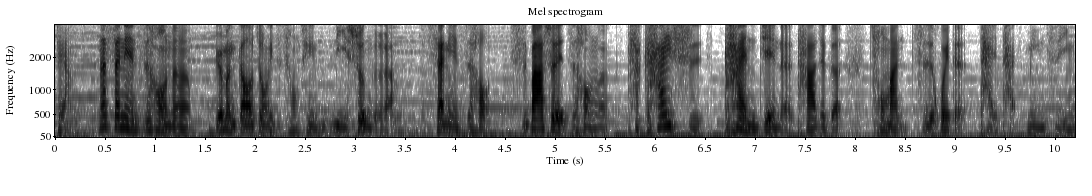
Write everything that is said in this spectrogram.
这样，那三年之后呢，原本高中一直宠幸李顺娥啊。三年之后，十八岁之后呢，他开始看见了他这个充满智慧的太太明之英，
